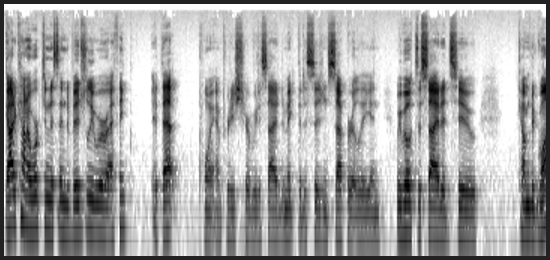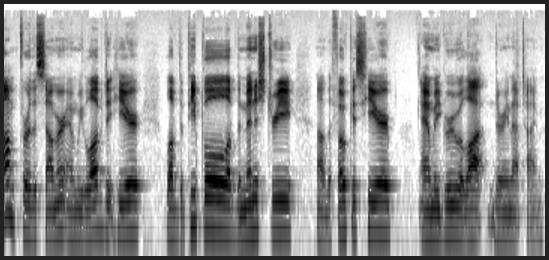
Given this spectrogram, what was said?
God kind of worked in us individually where I think at that point, I'm pretty sure we decided to make the decision separately. And we both decided to come to Guam for the summer. And we loved it here, loved the people, loved the ministry, uh, the focus here. And we grew a lot during that time.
